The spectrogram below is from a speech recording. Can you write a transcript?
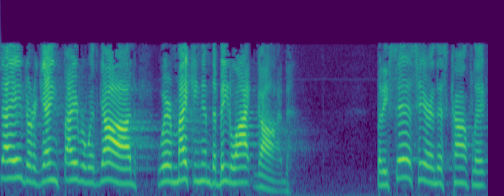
saved or to gain favor with God. We're making them to be like God. But he says here in this conflict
